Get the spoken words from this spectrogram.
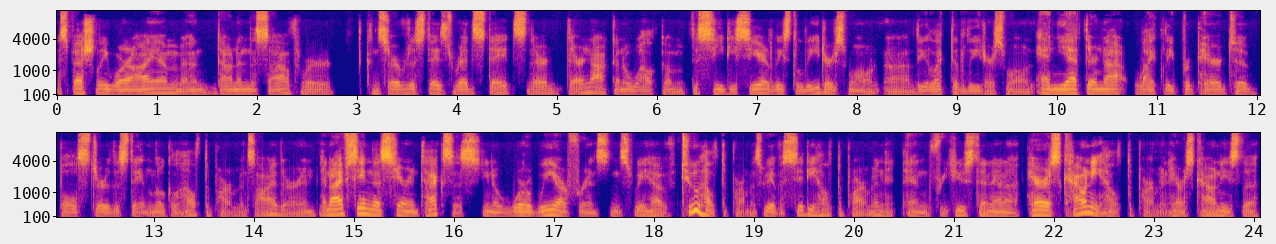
especially where I am uh, down in the South, where conservative states, red states, they're they're not going to welcome the CDC, or at least the leaders won't. Uh, the elected leaders won't, and yet they're not likely prepared to bolster the state and local health departments either. And and I've seen this here in Texas. You know, where we are, for instance, we have two health departments. We have a city health department, and for Houston, and a Harris County health department. Harris County is the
